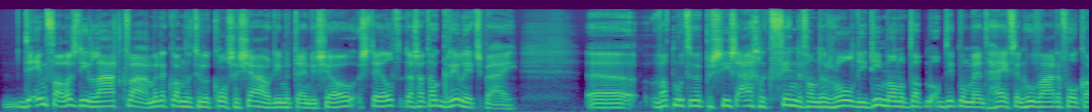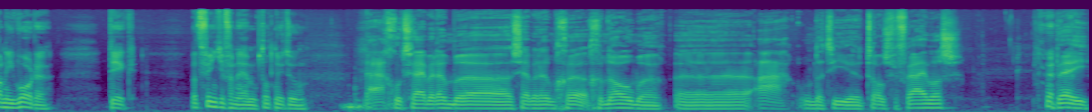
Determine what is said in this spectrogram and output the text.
de invallers die laat kwamen, daar kwam natuurlijk Conceição die meteen de show steelt. Daar zat ook Grillitsch bij. Eh, wat moeten we precies eigenlijk vinden van de rol die die man op, dat, op dit moment heeft en hoe waardevol kan hij worden? Dick, wat vind je van hem tot nu toe? Nou ja, goed, ze hebben hem, ze hebben hem ge- genomen. A, omdat hij transfervrij was. B, nee,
